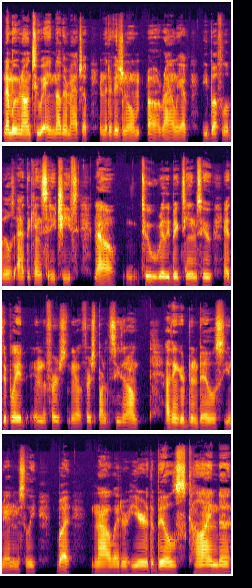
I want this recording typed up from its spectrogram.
Now moving on to another matchup in the divisional uh, round, we have the Buffalo Bills at the Kansas City Chiefs. Now, two really big teams who, if they played in the first, you know, first part of the season, I, I think it would have been Bills unanimously. But now later here, the Bills kinda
